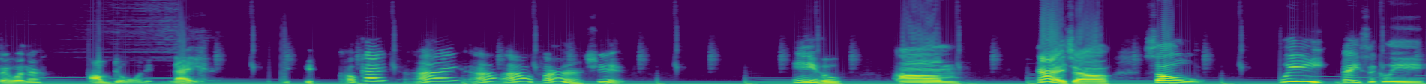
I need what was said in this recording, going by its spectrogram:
say what now? I'm doing it night. okay. All right. I'll, I'll fine. Shit. Anywho, um, all right, y'all. So we basically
